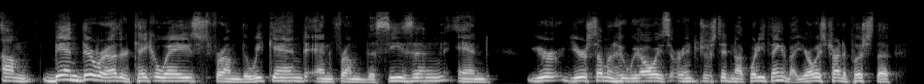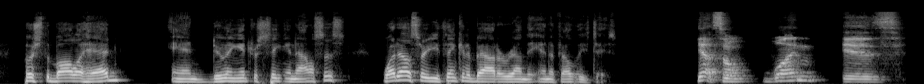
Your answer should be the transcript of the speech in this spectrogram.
Um, ben, there were other takeaways from the weekend and from the season, and you're you're someone who we always are interested in. Like, what are you thinking about? You're always trying to push the push the ball ahead and doing interesting analysis. What else are you thinking about around the NFL these days? Yeah, so one is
